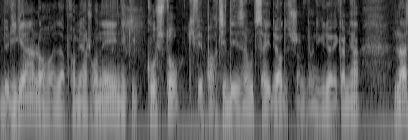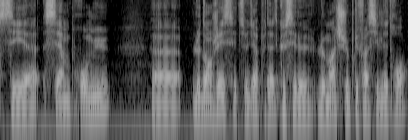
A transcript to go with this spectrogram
de Ligue 1 lors de la première journée, une équipe costaud qui fait partie des outsiders de championnat de Ligue 2 avec Amiens. Là, c'est un promu le danger, c'est de se dire peut-être que c'est le, le match le plus facile des trois.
